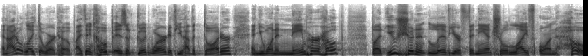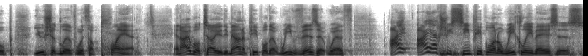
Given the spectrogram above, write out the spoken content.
And I don't like the word hope. I think hope is a good word if you have a daughter and you want to name her hope, but you shouldn't live your financial life on hope. You should live with a plan. And I will tell you, the amount of people that we visit with, I, I actually see people on a weekly basis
